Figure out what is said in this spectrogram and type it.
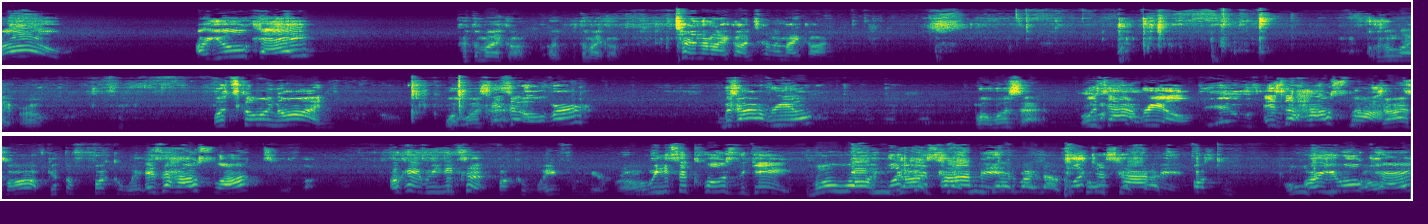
Mo, are you okay? Put the mic on. Uh, Put the mic on. Turn the mic on. Turn the mic on. Open the light, bro. What's going on? What was that? Is it over? Was that real? What was that? Was that real? Yeah, was Is the house locked? drive off. Get the fuck away. Is the house locked? Okay, we need to. fuck away from here, bro. We need to close the gate. Whoa, whoa, you What guys just happened? dead right now. What Choke just happened? Fucking bullshit, Are you bro. okay?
